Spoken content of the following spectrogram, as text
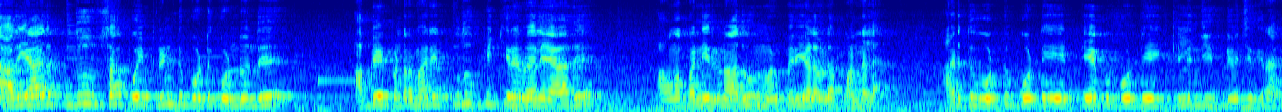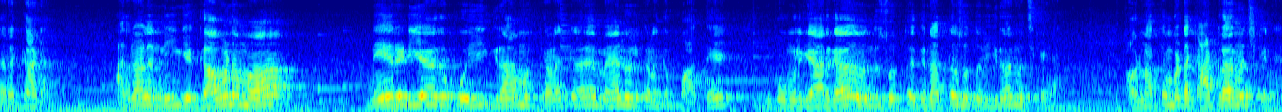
அதையாவது புதுசாக போய் பிரிண்ட் போட்டு கொண்டு வந்து அப்டேட் பண்ணுற மாதிரி புதுப்பிக்கிற வேலையாவது அவங்க பண்ணியிருக்கணும் அதுவும் பெரிய அளவில் பண்ணலை. அடுத்து ஒட்டு போட்டு டேப்பு போட்டு கிழிஞ்சு இப்படி வச்சுருக்கிறாங்க ரெக்கார்டை அதனால் நீங்கள் கவனமாக நேரடியாக போய் கிராம கணக்கில் மேனுவல் கணக்கை பார்த்து இப்போ உங்களுக்கு யாருக்காவது வந்து சொத்தை நத்தம் சொத்தை விற்கிறாருன்னு வச்சுக்கோங்க. அவர் நத்தம் பட்டை காட்டுறாருன்னு வச்சுக்கோங்க.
